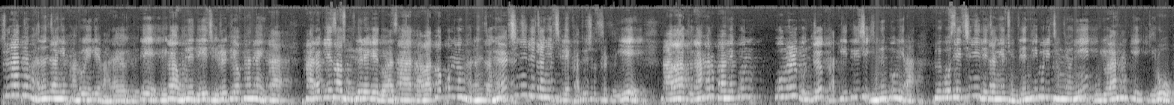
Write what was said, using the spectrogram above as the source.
술 맡은 관원장이 바로에게 말하여 이르되 내가 오늘 내 죄를 기억하나이다. 바로께서 종들에게 놓아사 나와 떡 굽는 관원장을 친위 대장의 집에 가두셨을 때에 나와 그가 하룻밤에 꿈, 꿈을 꾼즉 각기 뜻이 있는 꿈이라 그곳에 친위 대장의 종된 히브리 청년이 우리와 함께 있기로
